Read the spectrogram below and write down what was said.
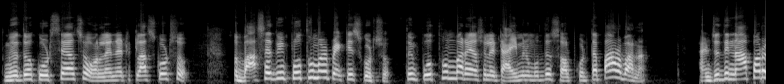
তুমি হয়তো কোর্সে আছো অনলাইনে একটা ক্লাস করছ তো বাসায় তুমি প্রথমবার প্র্যাকটিস করছ, তুমি প্রথমবারে আসলে টাইমের মধ্যে সলভ করতে পারবা না। অ্যান্ড যদি না পারো,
